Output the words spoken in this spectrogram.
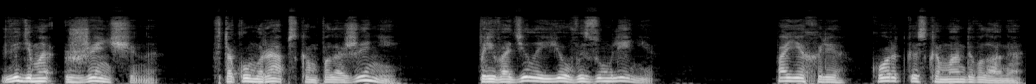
Видимо, женщина в таком рабском положении приводила ее в изумление. «Поехали», — коротко скомандовала она.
